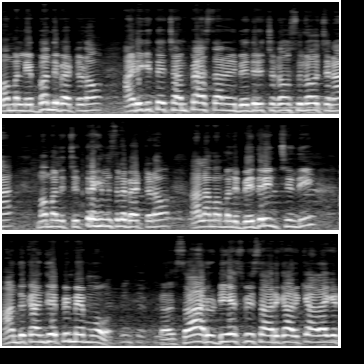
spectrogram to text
మమ్మల్ని ఇబ్బంది పెట్టడం అడిగితే చంపేస్తానని బెదిరించడం సులోచన మమ్మల్ని చిత్రహింసలు పెట్టడం అలా మమ్మల్ని బెదిరించింది. అందుకని చెప్పి మేము సార్ డిఎస్పి సార్ గారికి అలాగే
